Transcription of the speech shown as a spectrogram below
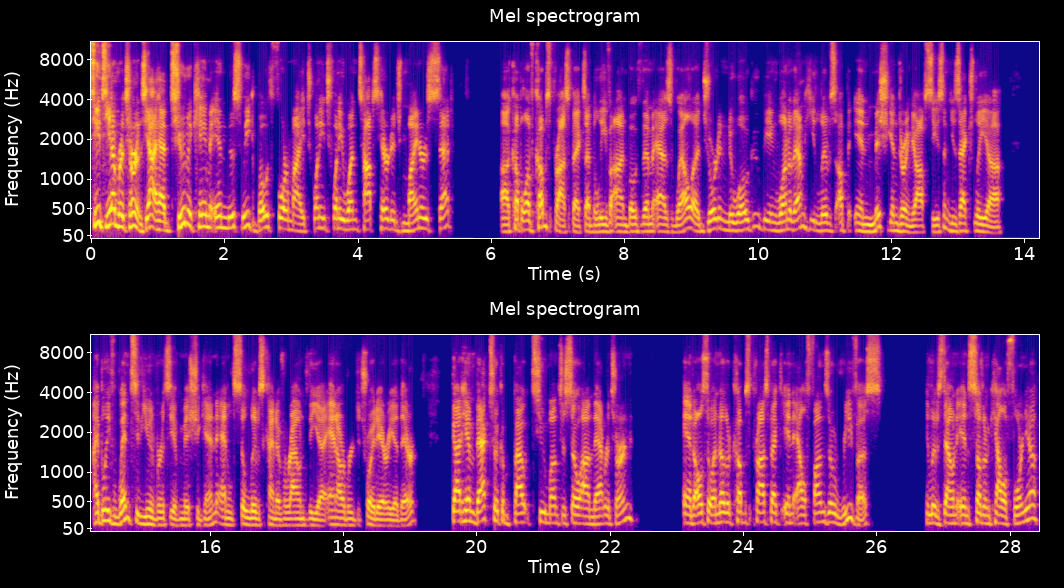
ttm returns. Yeah i had two that came in this week both for my 2021 Topps heritage Minors set a couple of Cubs prospects, I believe, on both of them as well. Uh, Jordan Nwogu being one of them. He lives up in Michigan during the offseason. He's actually, uh, I believe, went to the University of Michigan and still lives kind of around the uh, Ann Arbor, Detroit area there. Got him back, took about two months or so on that return. And also another Cubs prospect in Alfonso Rivas. He lives down in Southern California.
